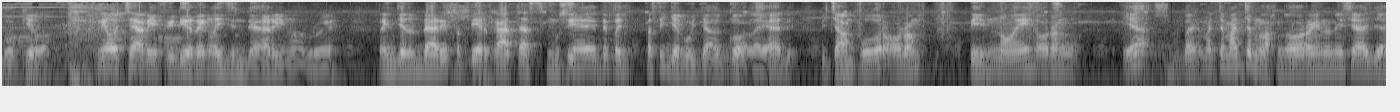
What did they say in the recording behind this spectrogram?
Gokil loh. Ini Ocha review di rank legendary mah bro ya. Legendary petir ke atas. Musuhnya itu pa- pasti jago-jago lah ya. Di- Dicampur orang Pinoy, orang ya macam-macam lah, nggak orang Indonesia aja.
